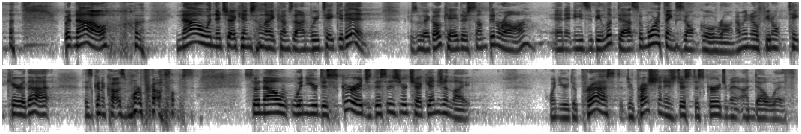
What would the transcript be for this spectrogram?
but now, now when the check engine light comes on, we take it in because we're like, okay, there's something wrong and it needs to be looked at so more things don't go wrong. I mean, if you don't take care of that, it's going to cause more problems. So now, when you're discouraged, this is your check engine light. When you're depressed, depression is just discouragement undealt with.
